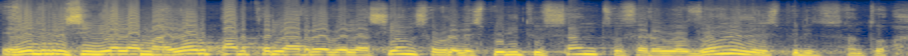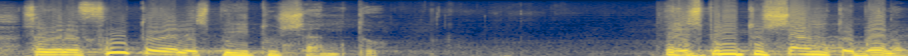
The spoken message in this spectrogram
él recibió la mayor parte de la revelación sobre el Espíritu Santo, sobre los dones del Espíritu Santo, sobre el fruto del Espíritu Santo. El Espíritu Santo, bueno,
